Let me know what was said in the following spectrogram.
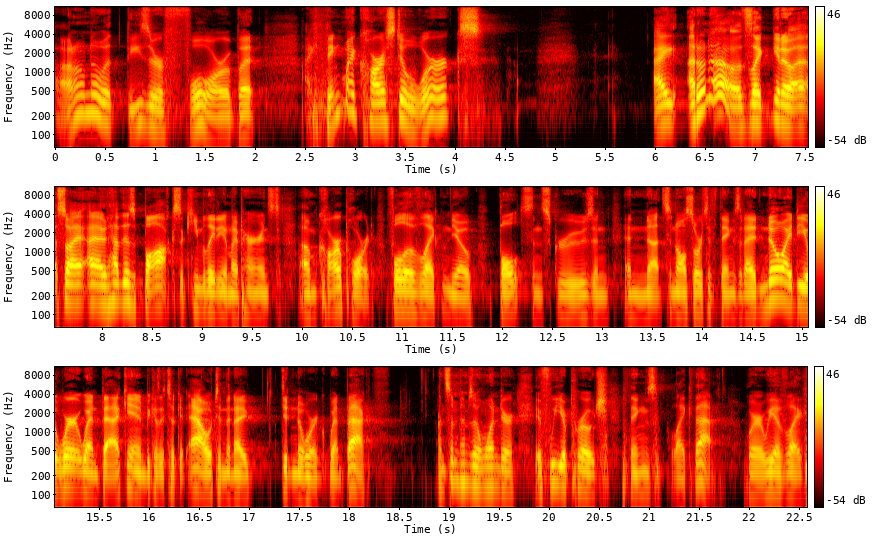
I don't know what these are for, but I think my car still works. I, I don't know. It's like, you know, uh, so I, I have this box accumulating in my parents' um, carport full of like, you know, bolts and screws and, and nuts and all sorts of things that I had no idea where it went back in because I took it out and then I didn't know where it went back. And sometimes I wonder if we approach things like that, where we have like,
